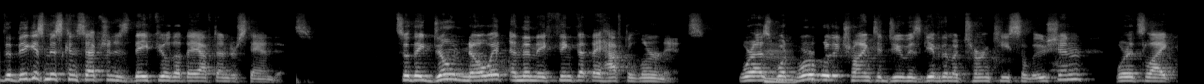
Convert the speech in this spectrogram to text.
The biggest misconception is they feel that they have to understand it. So they don't know it and then they think that they have to learn it Whereas mm. what we're really trying to do is give them a turnkey solution where it's like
